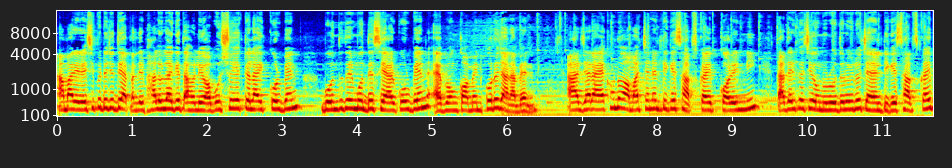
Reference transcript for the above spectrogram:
আমার এই রেসিপিটা যদি আপনাদের ভালো লাগে, তাহলে অবশ্যই একটা লাইক করবেন, বন্ধুদের মধ্যে শেয়ার করবেন এবং কমেন্ট করে জানাবেন। আর যারা এখনও আমার চ্যানেলটিকে সাবস্ক্রাইব করেননি, তাদের কাছে অনুরোধ রইল চ্যানেলটিকে সাবস্ক্রাইব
